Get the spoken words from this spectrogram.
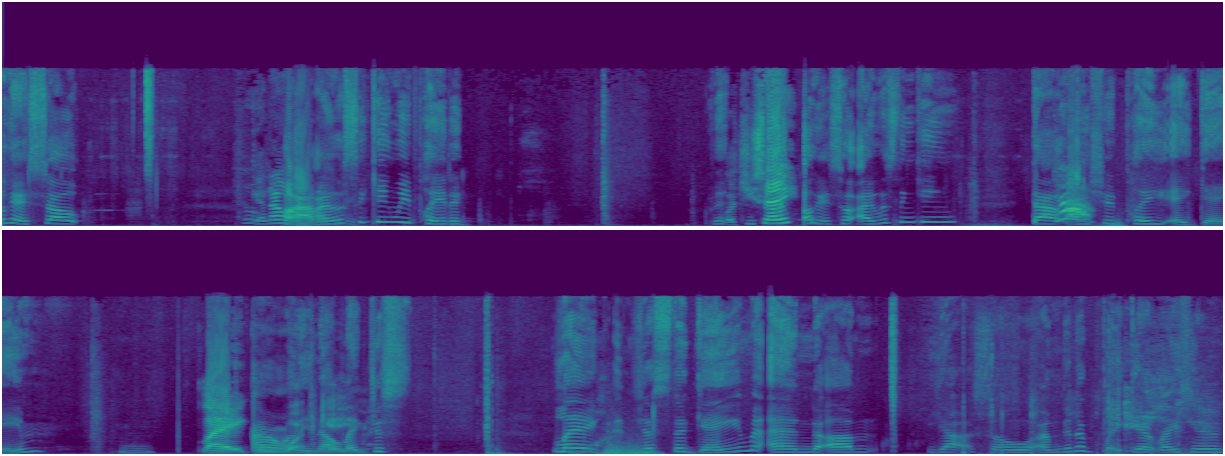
Okay, so Get um, out, I was thinking we played a. What'd you say? Okay, so I was thinking that we should play a game. Like, I don't what really know, game? like just like just a game, and um, yeah. So I'm gonna break it right here,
